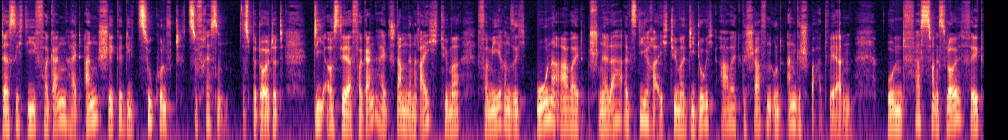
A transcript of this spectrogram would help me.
dass sich die Vergangenheit anschicke, die Zukunft zu fressen. Das bedeutet, die aus der Vergangenheit stammenden Reichtümer vermehren sich ohne Arbeit schneller als die Reichtümer, die durch Arbeit geschaffen und angespart werden und fast zwangsläufig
